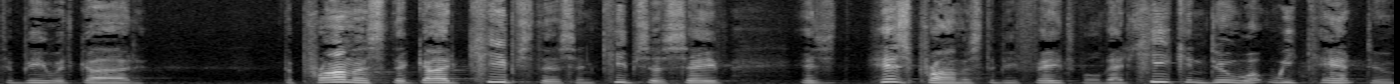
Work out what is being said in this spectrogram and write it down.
to be with God. The promise that God keeps this and keeps us safe is His promise to be faithful, that He can do what we can't do,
